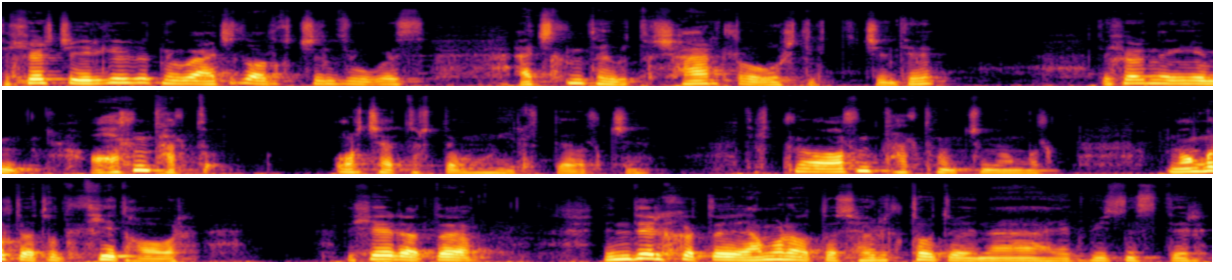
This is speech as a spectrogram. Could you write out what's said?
Тэгэхээр чи эргээгээд нөгөө ажил олгогчийн зүгээс ажилтан тавигдах шаардлага өөрчлөгдөж чинь тий. Тэгэхээр нэг юм олон талт ур чадвартай хүн хэрэгтэй болж байна. Тэгтэл нэг олон талт хүн чинь Монголд Монголд байдаг дэлхийд ховор. Тэгэхээр одоо энэ дээрх одоо ямар одоо сорилтууд байна яг бизнес дээр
